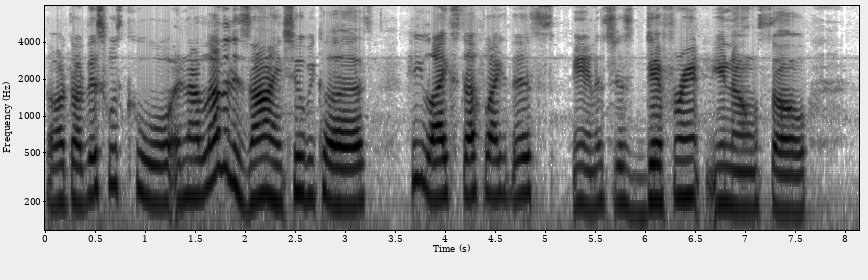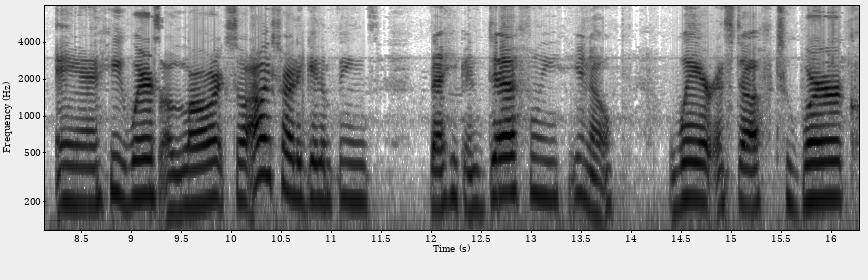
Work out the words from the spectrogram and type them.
so I thought this was cool. And I love the design too because he likes stuff like this. And it's just different, you know. So, and he wears a large. So I always try to get him things that he can definitely, you know, wear and stuff to work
